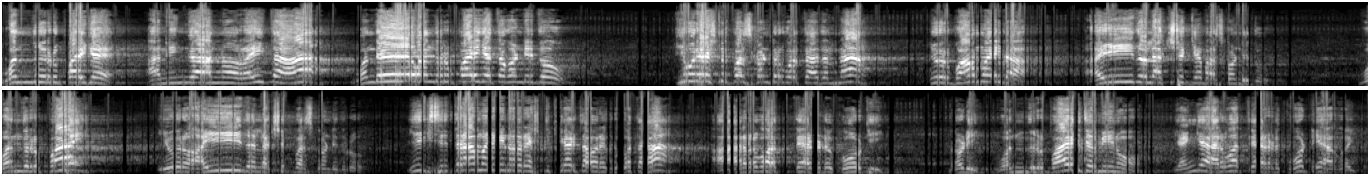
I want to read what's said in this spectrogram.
ಒಂದು ರೂಪಾಯಿಗೆ. ಆ ನಿಂಗ ಅನ್ನೋ ರೈತ ಒಂದೇ ಒಂದು ರೂಪಾಯಿಗೆ ತಗೊಂಡಿದ್ದು. ಇವ್ರು ಎಷ್ಟು ಬರ್ಸ್ಕೊಂಡ್ರು ಗೊತ್ತಾ ಅದನ್ನ? ಇವ್ರು ಬಾಮೈದ ಐದು ಲಕ್ಷಕ್ಕೆ ಬರ್ಸ್ಕೊಂಡಿದ್ದು. ಒಂದು ರೂಪಾಯಿ ಇವರು ಐದು ಲಕ್ಷಕ್ಕೆ ಬರ್ಸ್ಕೊಂಡಿದ್ರು. ಈಗ ಸಿದ್ದರಾಮಯ್ಯನವ್ರು ಎಷ್ಟು ಕೇಳ್ತಾವ್ರೆ ಗೊತ್ತಾ? ಅರವತ್ತೆರಡು ಕೋಟಿ. ನೋಡಿ, ಒಂದು ರೂಪಾಯಿ ಜಮೀನು ಹೆಂಗೆ ಅರವತ್ತೆರಡು ಕೋಟಿ ಆಗೋಯ್ತು.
